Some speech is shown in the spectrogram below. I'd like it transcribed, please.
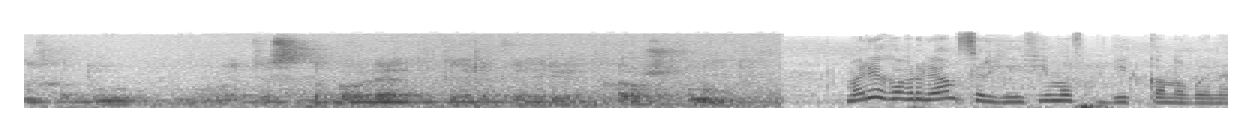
на ходу. Одесса добавляет от игры к игре. Хорошая команда. Марія Гаврилян, Сергій Фімов, Вікка Новини.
